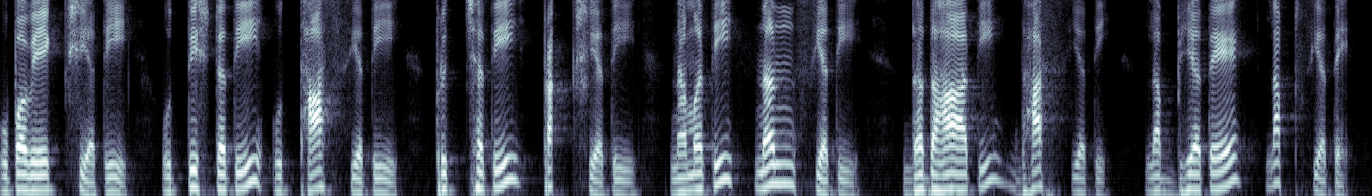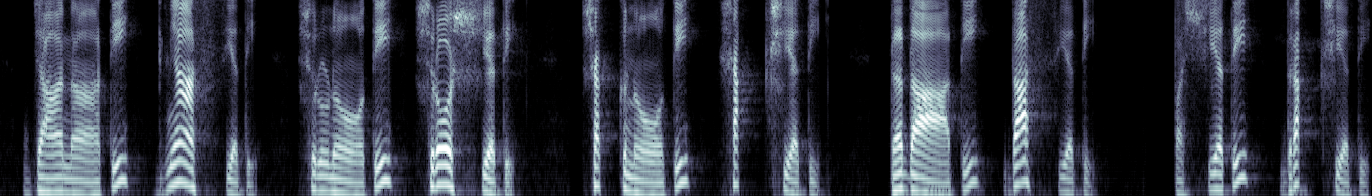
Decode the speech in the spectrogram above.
upavekshyati. Uttishtati uthasyati. Pritchati prakshyati. Namati nansyati. Dadhati dhasyati. Labhyate lapsyate. Janati ज्ञास्यति शृणोति श्रोष्यति, शक्नोति, शक्ष्यति, ददाति, दास्यति, पश्यति, द्रक्ष्यति,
